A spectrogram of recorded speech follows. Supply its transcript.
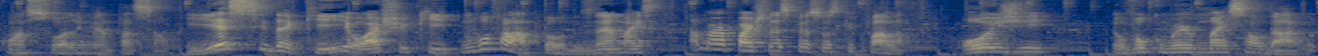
com a sua alimentação. E esse daqui, eu acho que, não vou falar todos, né, mas a maior parte das pessoas que fala: "Hoje eu vou comer mais saudável.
